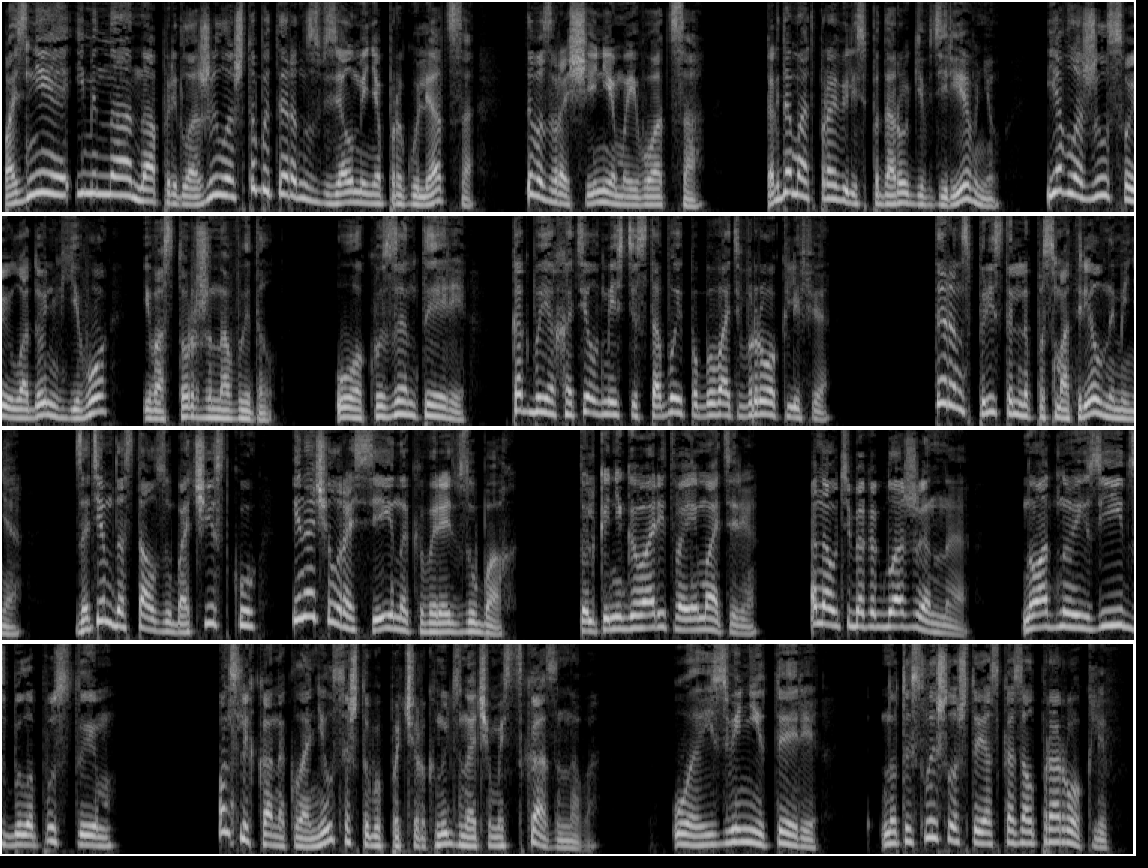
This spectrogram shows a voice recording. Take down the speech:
Позднее именно она предложила, чтобы Терренс взял меня прогуляться до возвращения моего отца. Когда мы отправились по дороге в деревню, я вложил свою ладонь в его и восторженно выдал. «О, кузен Терри, как бы я хотел вместе с тобой побывать в Роклифе!» Терренс пристально посмотрел на меня, затем достал зубочистку и начал рассеянно ковырять в зубах. Только не говори твоей матери. Она у тебя как блаженная. Но одно из яиц было пустым». Он слегка наклонился, чтобы подчеркнуть значимость сказанного. «Ой, извини, Терри, но ты слышал, что я сказал про Роклиф?»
